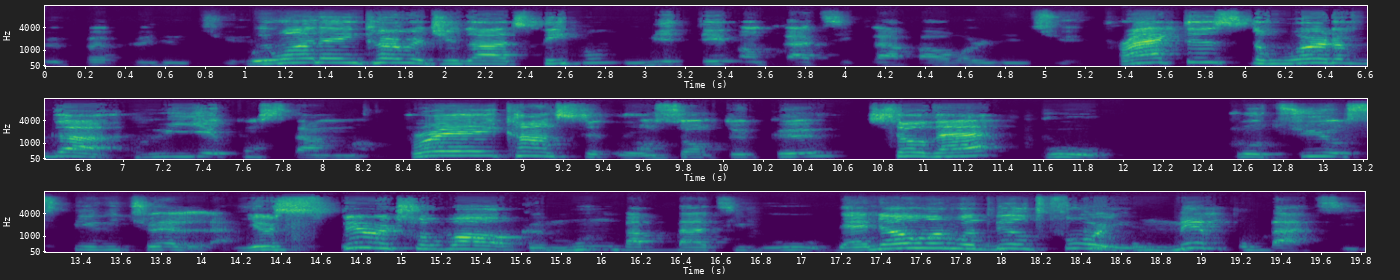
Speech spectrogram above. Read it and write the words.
le peuple de Dieu. We want to encourage you, God's people. Mettez en pratique la parole de Dieu. Practice the word of God. Priez constamment, Pray en constantly sorte que so that pour clôture spirituelle, là, your spiritual wall que moun pa bâti pour vous, that no one will build for ou you, même pour bâti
